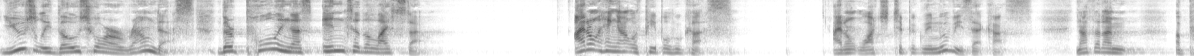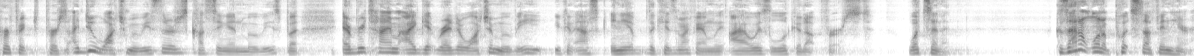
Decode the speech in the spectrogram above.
usually those who are around us. They're pulling us into the lifestyle. I don't hang out with people who cuss. I don't watch typically movies that cuss. Not that I'm a perfect person. I do watch movies. There's cussing in movies, but every time I get ready to watch a movie, you can ask any of the kids in my family, I always look it up first. What's in it? Because I don't want to put stuff in here.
